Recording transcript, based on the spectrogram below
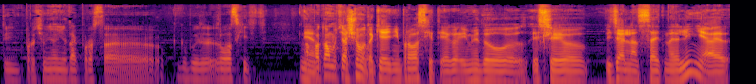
Ты против него не так просто э, как бы залосхитить. Нет, а потом у тебя почему? что? Так я не про восхит. Я имею в виду, если идеально стоять на линии, а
